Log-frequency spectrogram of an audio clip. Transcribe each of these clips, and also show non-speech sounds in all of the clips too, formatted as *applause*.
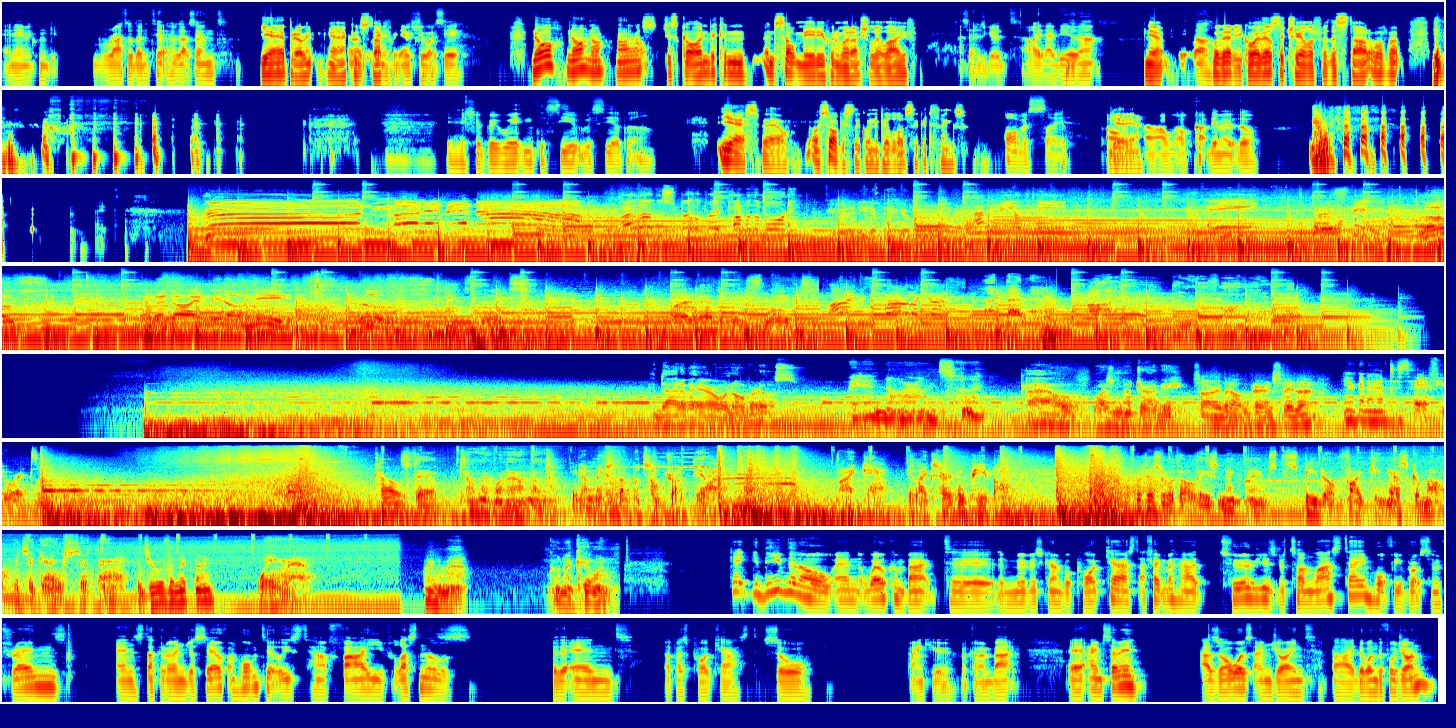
and then we can get rattled into it. How's that sound? Yeah, brilliant. Yeah, good stuff. Anything else you want to say? No, no, no, no. Let's just go on. We can insult Mary when we're actually live. That sounds good. I like the idea of that. Yeah. Well, there you go. There's the trailer for the start of it. *laughs* yeah, she'll be waiting to see what we see about her. Yes, well, it's obviously going to be lots of good things. Obviously. Yeah, oh, yeah. I'll, I'll cut them out though. *laughs* napalm in the morning. Druggie. Sorry, but all the parents say that. You're gonna have to say a few words. Kyle's dead. Tell me what happened. He got mixed up with some drug dealer. Viking. He likes hurting people. What is it with all these nicknames? Speedo, Viking, Eskimo. It's a gangster thing. Did you have a nickname? Wingman. Wingman. I'm gonna kill him. Okay, good evening all, and welcome back to the Movie Scramble podcast. I think we had two of yous return last time. Hopefully, you brought some friends and stuck around yourself. I'm hoping to at least have five listeners by the end of this podcast. So, thank you for coming back. Uh, I'm Simmy. As always, I'm joined by the wonderful John.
